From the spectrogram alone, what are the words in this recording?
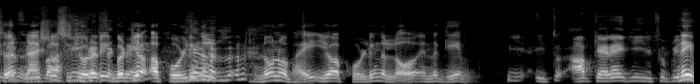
Sir, national security, but you're upholding the. no, no, bhai, you're upholding the law in the game. तो आप कह रहे हैं कि सुप्रीम नहीं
